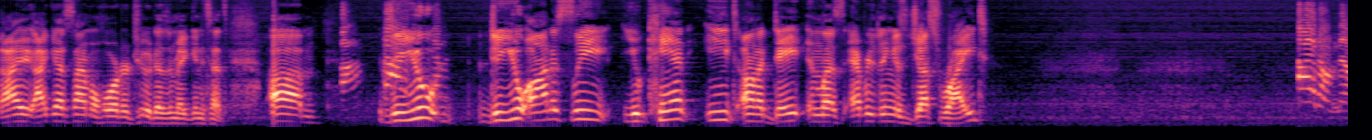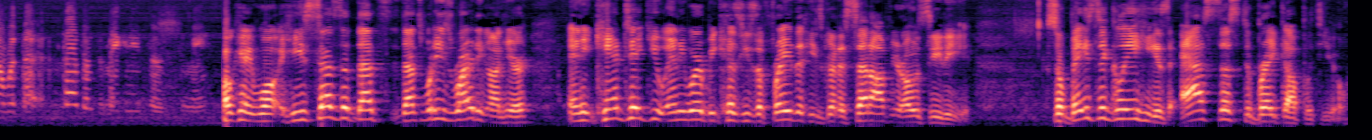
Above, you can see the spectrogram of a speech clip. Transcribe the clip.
I I guess I'm a hoarder too. It doesn't make any sense. Um, do you do you honestly you can't eat on a date unless everything is just right? I don't know what that, doesn't make any sense to me. Okay, well, he says that that's that's what he's writing on here, and he can't take you anywhere because he's afraid that he's going to set off your OCD. So basically, he has asked us to break up with you.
